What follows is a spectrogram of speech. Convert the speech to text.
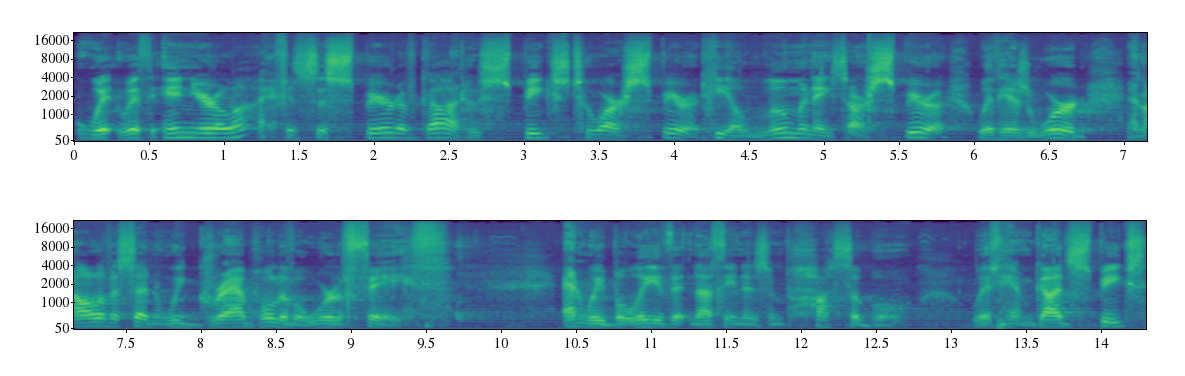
within your life. It's the Spirit of God who speaks to our spirit. He illuminates our spirit with His word, and all of a sudden we grab hold of a word of faith and we believe that nothing is impossible with Him. God speaks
